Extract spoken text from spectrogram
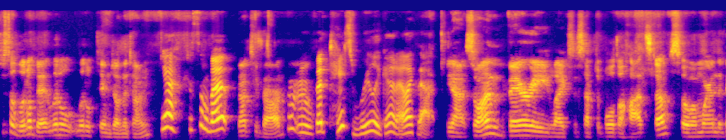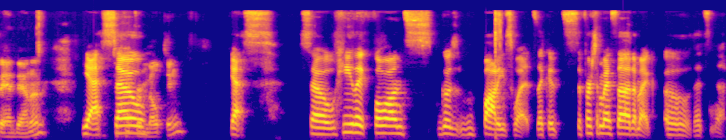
just a little bit little little tinge on the tongue yeah, just a little bit. not too bad Mm-mm, but tastes really good. I like that. yeah so i'm very like susceptible to hot stuff so i'm wearing the bandana Yes. So melting yes. So he like full on goes body sweat. Like it's the first time I saw it, I'm like, oh, that's not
